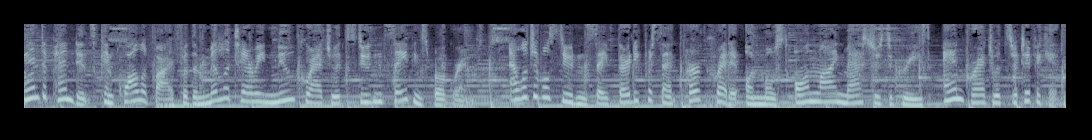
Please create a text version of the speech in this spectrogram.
and dependents can qualify for the Military New Graduate Student Savings Program. Eligible students save 30% per credit on most online master's degrees and graduate certificates.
